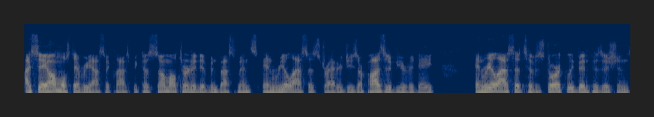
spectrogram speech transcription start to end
I say almost every asset class because some alternative investments and real asset strategies are positive year to date. And real assets have historically been positioned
